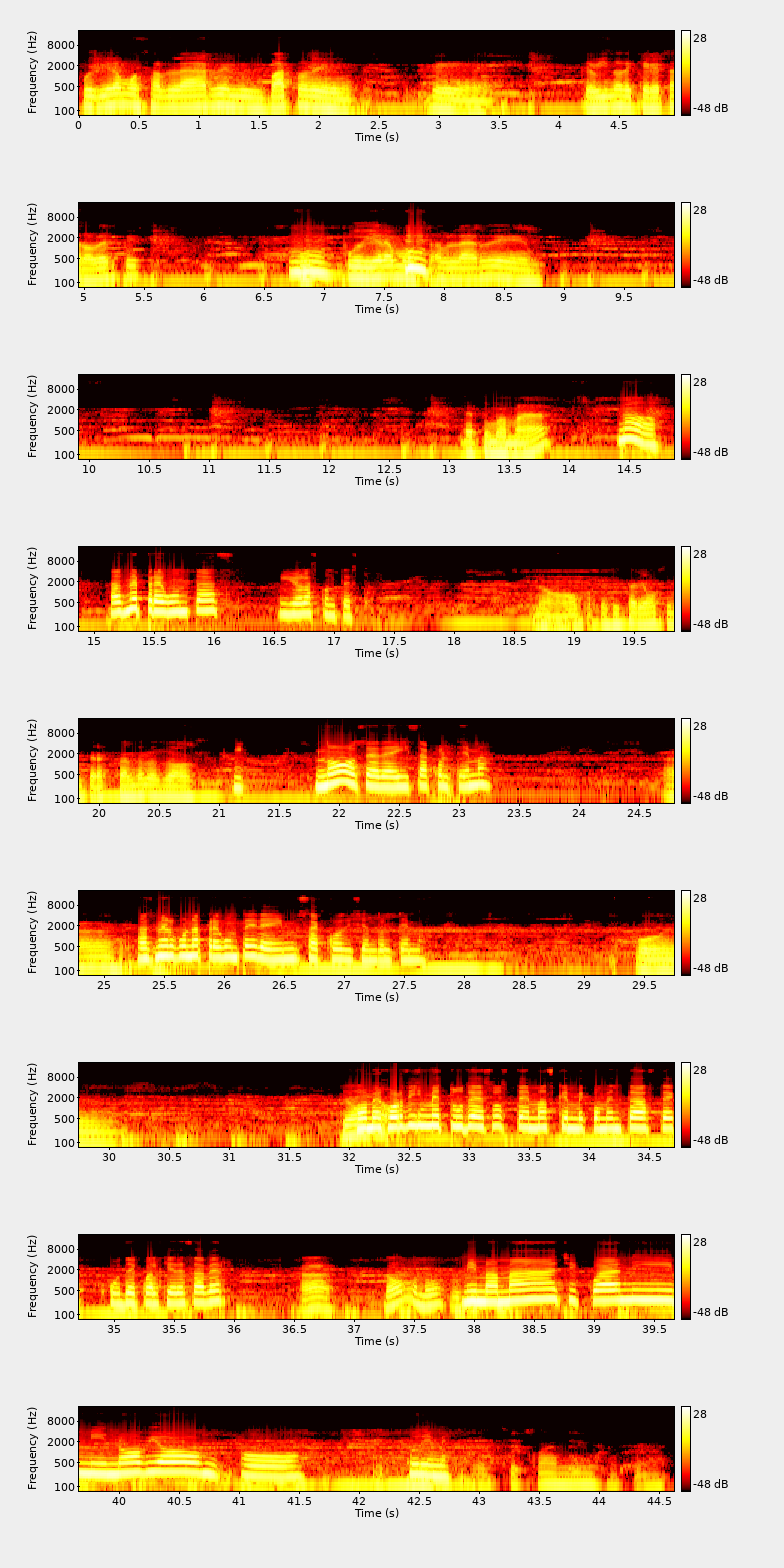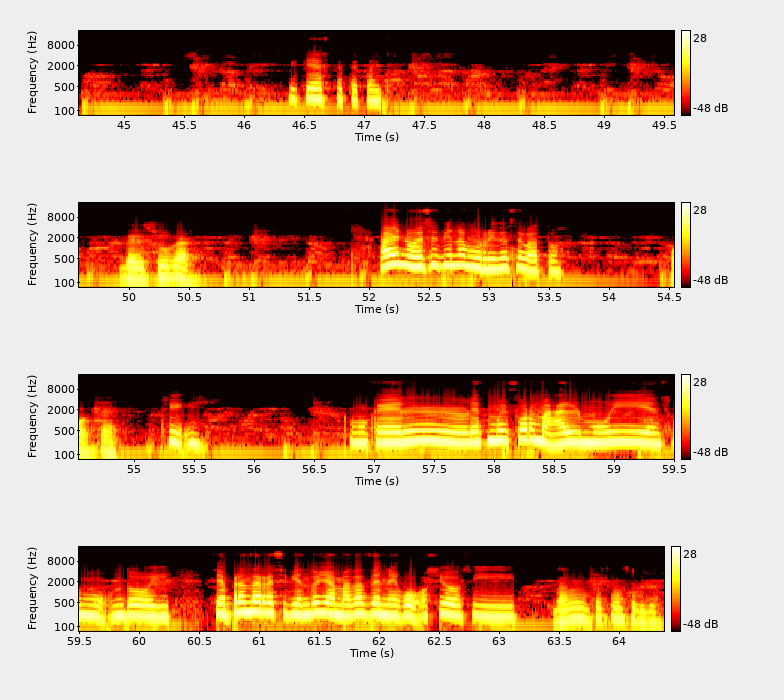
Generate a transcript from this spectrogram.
Pudiéramos hablar del vato de, de que vino de Querétaro a verte. Pu- pudiéramos hablar de de tu mamá. No, hazme preguntas y yo las contesto. No, porque así estaríamos interactuando los dos. Y no, o sea, de ahí saco el tema. Ah, Hazme alguna pregunta y de ahí me saco diciendo el tema. pues. ¿qué O mejor dime tú de esos temas que me comentaste, de cuál quieres saber. Ah, no, no. pues, Mi mamá, Chicuani, mi novio o tú dime. chicuani. ¿Qué quieres que te cuente? Del sugar. Ay, no, ese es bien aburrido ese vato. ¿Por qué? Sí. Como que él es muy formal, muy en su mundo y siempre anda recibiendo llamadas de negocios y Dame un préstamo cerillo.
